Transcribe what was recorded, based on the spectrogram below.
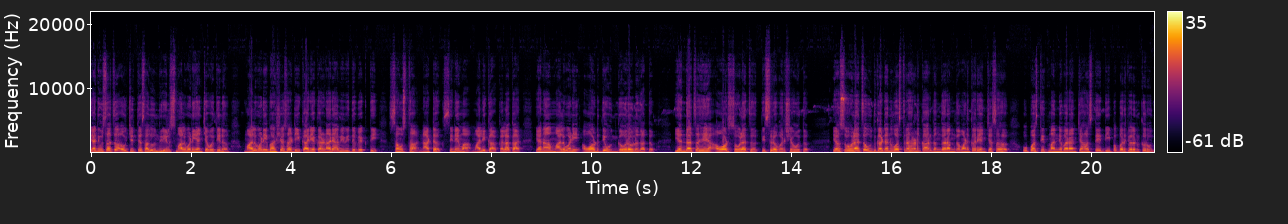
त्या दिवसाचं औचित्य साधून रील्स मालवणी यांच्या वतीनं मालवणी भाषेसाठी कार्य करणाऱ्या विविध व्यक्ती संस्था नाटक सिनेमा मालिका कलाकार यांना मालवणी अवॉर्ड देऊन गौरवलं जातं. यंदाचं हे अवॉर्ड सोहळ्याचं तिसरं वर्ष होतं. या सोहळ्याचं उद्घाटन वस्त्रहरणकार गंगाराम गवाणकर यांच्यासह उपस्थित मान्यवरांच्या हस्ते दीपप्रज्वलन करून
